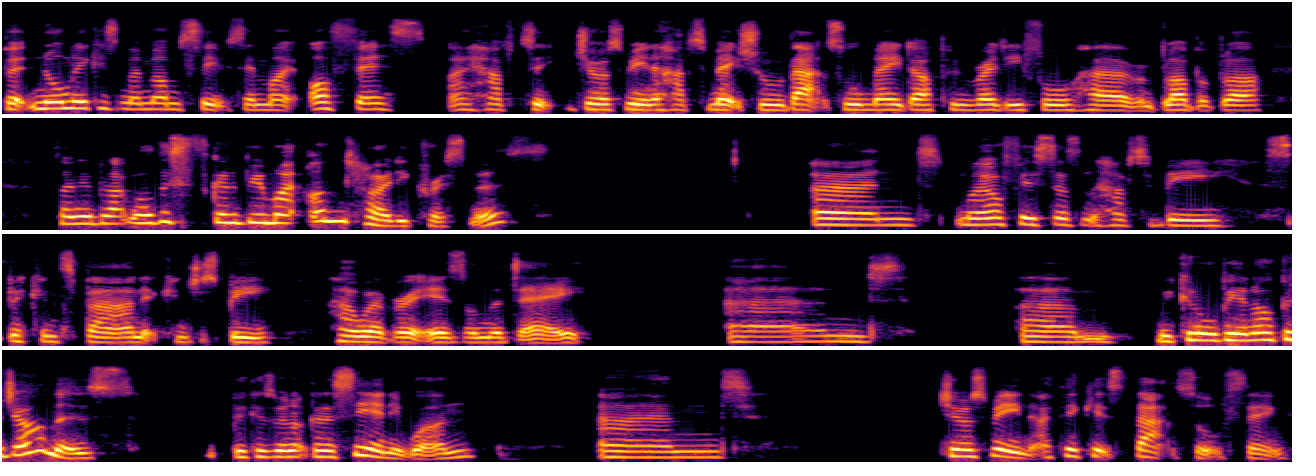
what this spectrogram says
but normally because my mum sleeps in my office, I have to. Do you know what I mean? I have to make sure that's all made up and ready for her, and blah blah blah. So I'm going to be like, well, this is going to be my untidy Christmas, and my office doesn't have to be spick and span. It can just be however it is on the day, and um, we can all be in our pajamas because we're not going to see anyone, and do you know what I mean? I think it's that sort of thing.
